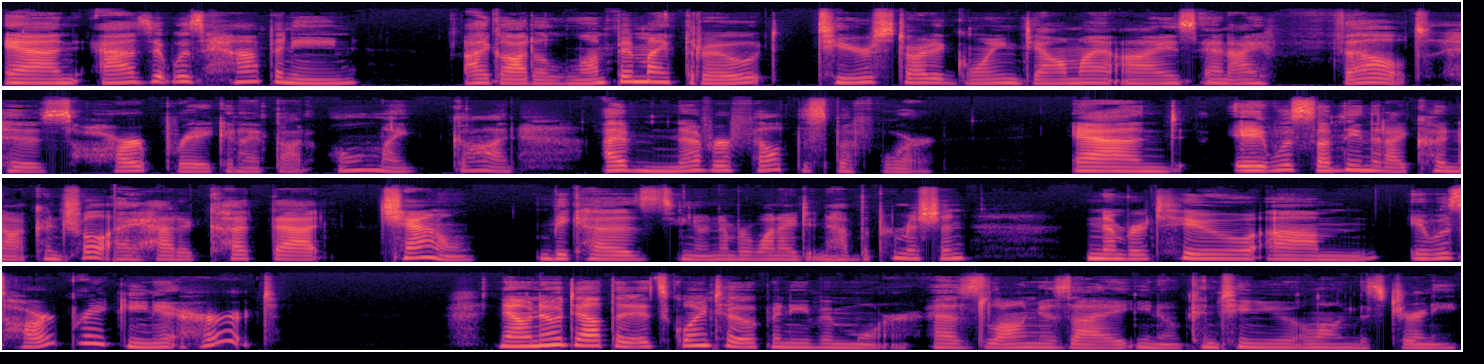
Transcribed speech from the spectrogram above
And as it was happening i got a lump in my throat tears started going down my eyes and i felt his heartbreak and I thought, oh my God, I've never felt this before. And it was something that I could not control. I had to cut that channel because, you know, number one, I didn't have the permission. Number two, um, it was heartbreaking. It hurt. Now, no doubt that it's going to open even more as long as I, you know, continue along this journey.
